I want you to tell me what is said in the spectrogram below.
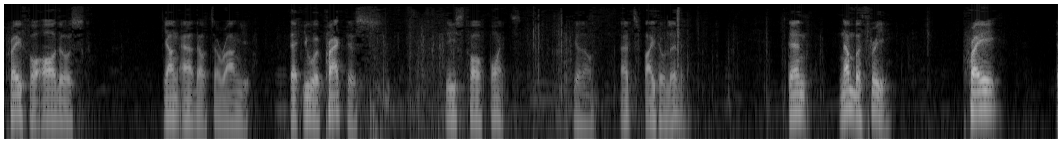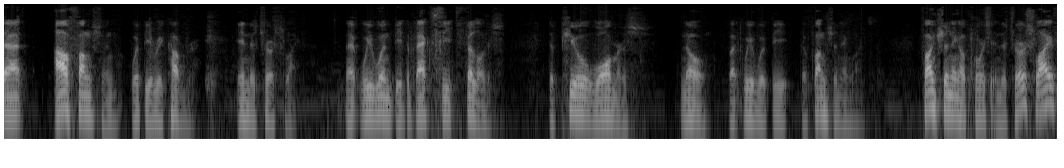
Pray for all those young adults around you that you would practice these 12 points. You know, that's vital living. Then, number three, pray that our function would be recovered in the church life. That we wouldn't be the backseat fillers, the pew warmers. No, but we would be the functioning ones. Functioning, of course, in the church life,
